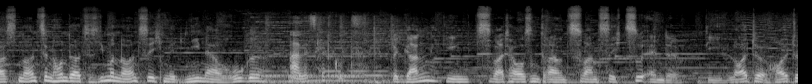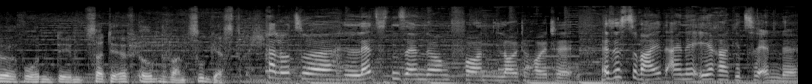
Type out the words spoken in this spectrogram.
Was 1997 mit Nina Ruge Alles wird gut. begann, ging 2023 zu Ende. Die Leute heute wurden dem ZDF irgendwann zu gestrig. Hallo zur letzten Sendung von Leute heute. Es ist soweit, eine Ära geht zu Ende.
